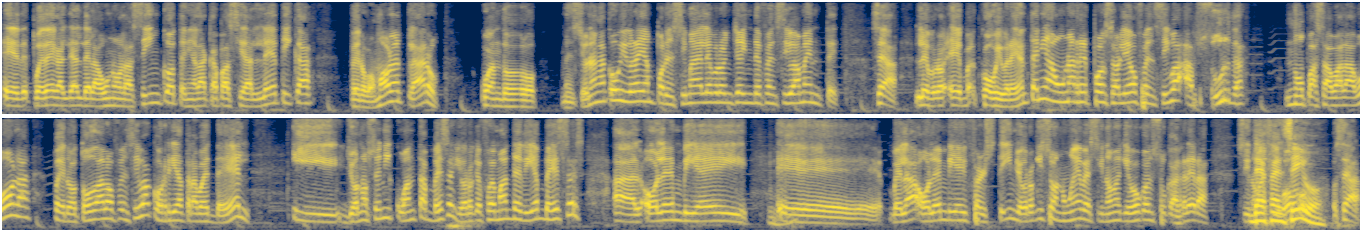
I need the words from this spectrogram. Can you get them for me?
eh, puede galdear de la 1 a la 5, tenía la capacidad atlética, pero vamos a hablar claro, cuando mencionan a Kobe Bryant por encima de LeBron James defensivamente, o sea, LeBron- eh, Kobe Bryant tenía una responsabilidad ofensiva absurda, no pasaba la bola, pero toda la ofensiva corría a través de él. Y yo no sé ni cuántas veces, yo creo que fue más de 10 veces al All NBA, eh, ¿verdad? All NBA First Team. Yo creo que hizo 9, si no me equivoco, en su carrera. si no Defensivo. O sea,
